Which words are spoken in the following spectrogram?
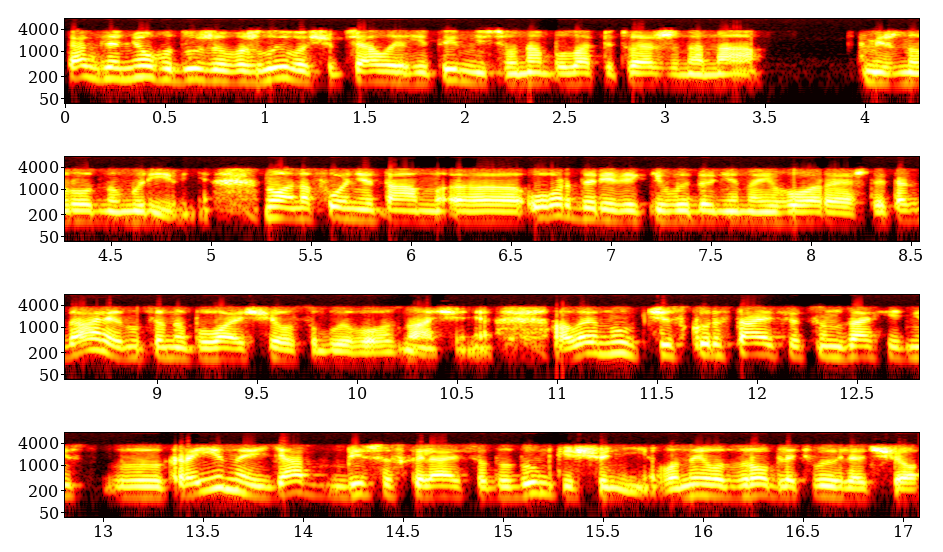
так для нього дуже важливо, щоб ця легітимність вона була підтверджена на. Міжнародному рівні, ну а на фоні там е, ордерів, які видані на його арешт, і так далі, ну це набуває ще особливого значення. Але ну чи скористаються цим західні е, країни? Я більше схиляюся до думки, що ні. Вони от зроблять вигляд, що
